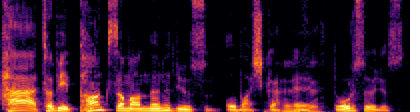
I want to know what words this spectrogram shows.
Ha tabii punk zamanlarını diyorsun. O başka. Evet, evet. doğru söylüyorsun.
